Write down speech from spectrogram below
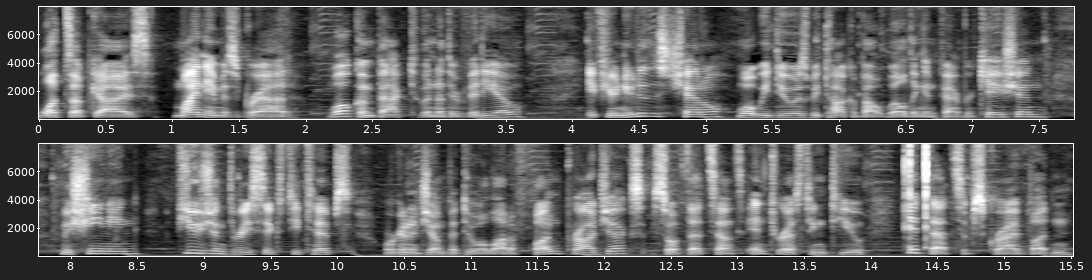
What's up guys? My name is Brad. Welcome back to another video. If you're new to this channel, what we do is we talk about welding and fabrication, machining, Fusion 360 tips. We're going to jump into a lot of fun projects, so if that sounds interesting to you, hit that subscribe button.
